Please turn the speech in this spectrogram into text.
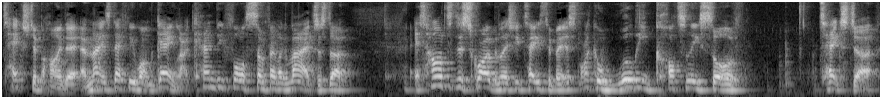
texture behind it, and that is definitely what I'm getting. Like candy floss, something like that. Just a, it's hard to describe unless you taste it, but it's like a woolly, cottony sort of texture.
